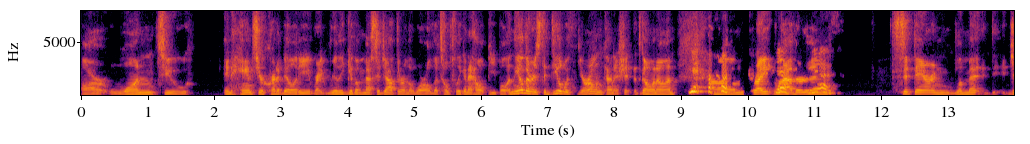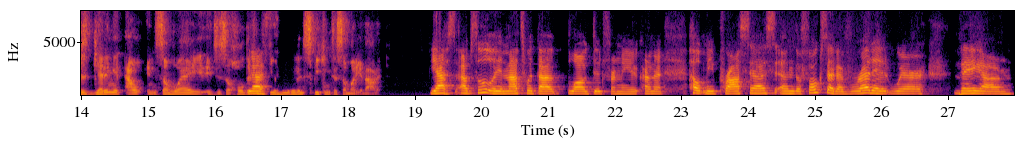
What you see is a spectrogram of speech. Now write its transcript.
are one to enhance your credibility, right? Really give a message out there in the world that's hopefully going to help people. And the other is to deal with your own kind of shit that's going on, yeah. um, right? Yes. Rather than yes. sit there and lament, just getting it out in some way. It's just a whole different yes. feeling, even speaking to somebody about it. Yes, absolutely. And that's what that blog did for me. It kind of helped me process. And the folks that have read it, where they, um,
